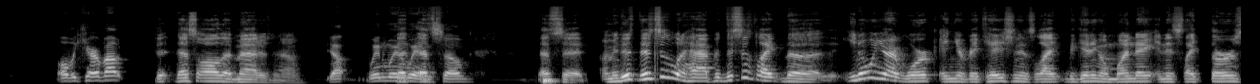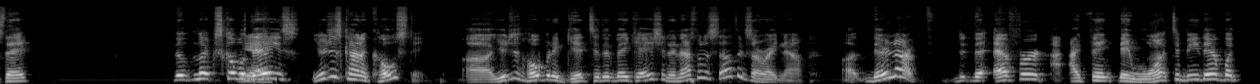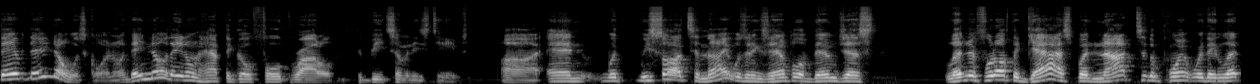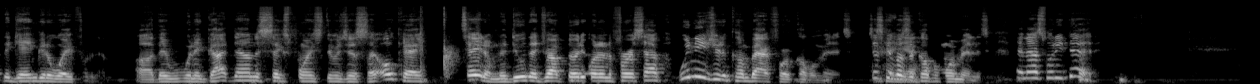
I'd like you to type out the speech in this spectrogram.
All we care about. Th- That's all that matters now. Yep, win, win, That- win. So That's it. I mean, this this is what happened. This is like the you know when you're at work and your vacation is like beginning on Monday and it's like Thursday. The next couple Yeah. days, you're just kind of coasting. Uh, you're just hoping to get to the vacation, and that's what the Celtics are right now. Uh, they're not the, effort. I- I think they want to be there, but they they know what's going on. They know they don't have to go full throttle to beat some of these teams. Uh, and what we saw tonight was an example of them just letting their foot off the gas, but not to the point where they let the game get away from them. Uh, they when it got down to six points, they was just like, okay, Tatum, the dude that dropped 31 in the first half, we need you to come back for a couple minutes. Just give us a couple more minutes. And that's what he did.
